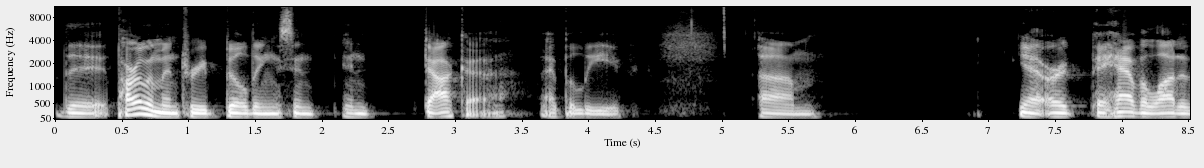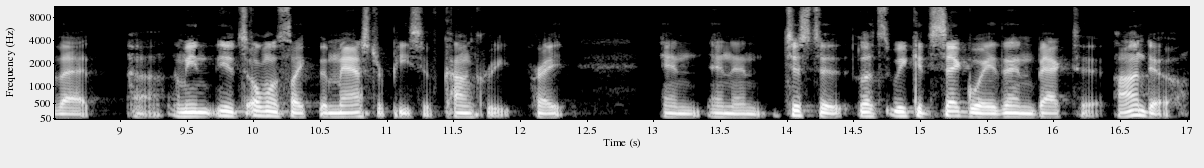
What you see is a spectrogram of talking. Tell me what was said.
the parliamentary buildings in in Dhaka, I believe, um, yeah, or they have a lot of that. Uh, I mean, it's almost like the masterpiece of concrete, right? And and then just to let's we could segue then back to Ando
